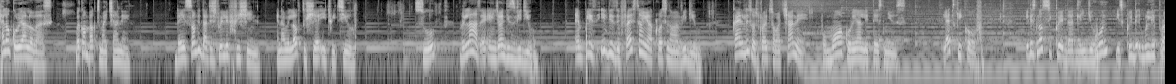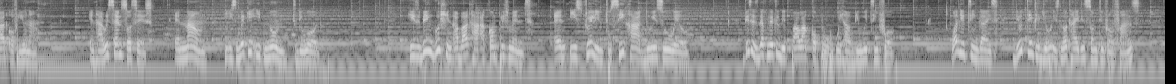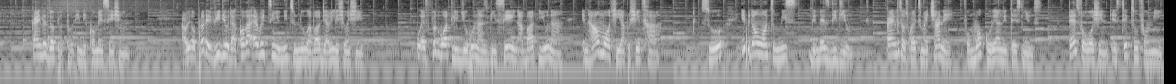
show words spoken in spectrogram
Hello Korean lovers, welcome back to my channel. There is something that is really fishing and I will love to share it with you. So, relax and enjoy this video. And please, if this is the first time you are crossing our video, kindly subscribe to our channel for more Korean latest news. Let's kick off. It is no secret that Lim Ji-hoon is credibly proud of Yoona and her recent success, and now he is making it known to the world. He's been gushing about her accomplishments and is thrilling to see her doing so well. This is definitely the power couple we have been waiting for. What do you think guys? Do you think Lee Junho is not hiding something from fans? Kindly drop your thought in the comment section. I will upload a video that cover everything you need to know about their relationship. We'll explore what Lee Junho has been saying about Yoona and how much he appreciates her. So, if you don't want to miss the next video, kindly subscribe to my channel for more Korean latest news. Thanks for watching and stay tuned for me.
